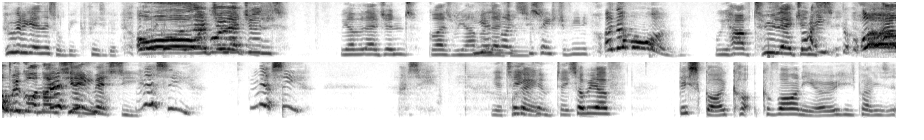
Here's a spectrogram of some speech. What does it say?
who are we gonna get in this one? Be completely good. Oh, we we got a legend! We have a legend. Guys, we have He a has legend. 92 page Another one. We have two legends. The- oh, we got 98 Messi. Messi. Messi. Messi. Yeah, take okay, him, take him. so him. we have this guy, Ca- Cavani. He's apparently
